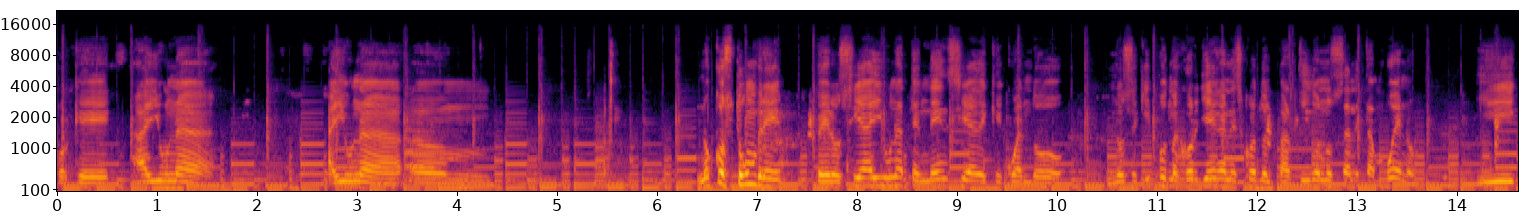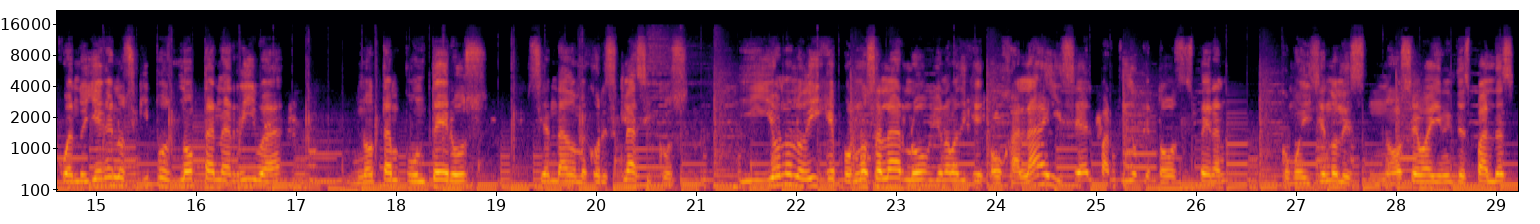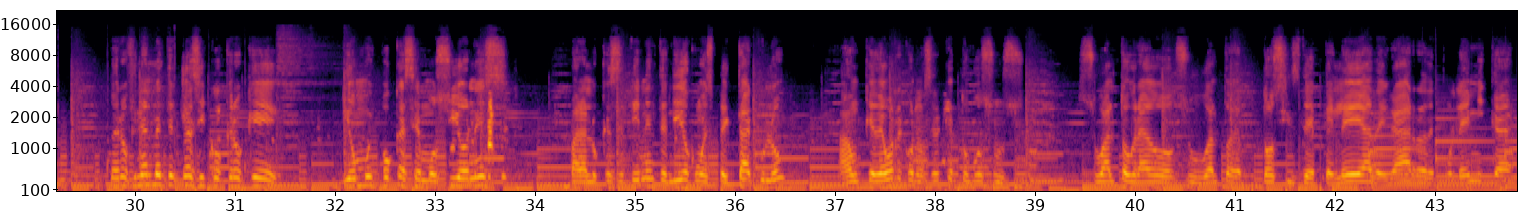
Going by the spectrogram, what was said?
porque hay una hay una um, no costumbre pero sí hay una tendencia de que cuando los equipos mejor llegan es cuando el partido no sale tan bueno. Y cuando llegan los equipos no tan arriba, no tan punteros, se han dado mejores clásicos. Y yo no lo dije por no salarlo, yo nada más dije, ojalá y sea el partido que todos esperan, como diciéndoles, no se vayan a ir de espaldas. Pero finalmente el clásico creo que dio muy pocas emociones para lo que se tiene entendido como espectáculo aunque debo reconocer que tuvo sus, su alto grado, su alta dosis de pelea, de garra, de polémica,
